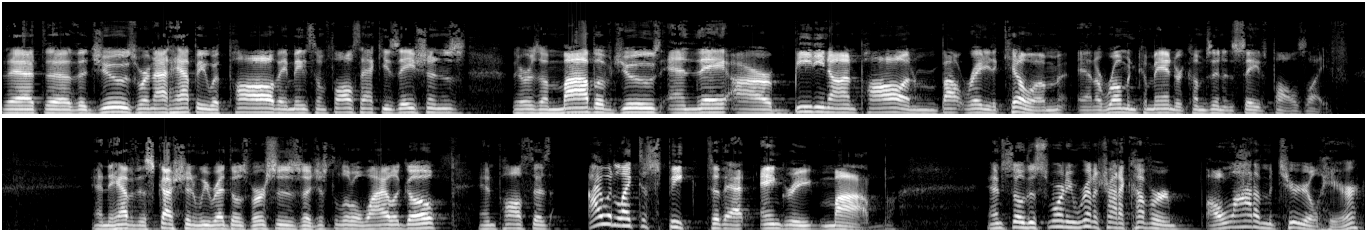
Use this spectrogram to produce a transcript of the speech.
That uh, the Jews were not happy with Paul. They made some false accusations there is a mob of Jews and they are beating on Paul and about ready to kill him and a Roman commander comes in and saves Paul's life. And they have a discussion. We read those verses uh, just a little while ago and Paul says, I would like to speak to that angry mob. And so this morning we're going to try to cover a lot of material here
